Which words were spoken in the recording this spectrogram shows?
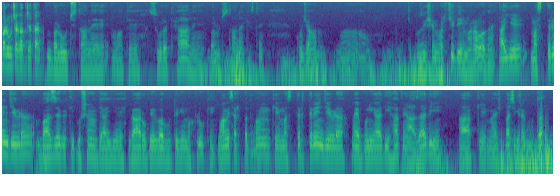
بلوچ گب جتک۔ بلوچستان ہے ہما کے صورت حال ہیں۔ بلوچستان ہے کس تے کجام کی پوزیشن ورچی دے مرو گئے آئیے مسترین جیڑا بعض جگہ کی گشاں کہ آئیے گارو بیگا بوتگی مخلوق کے مامی سرپدوان کے مستر ترین جیڑا میں بنیادی حق ہیں، آزادی ہیں آکے میں پچ گرگوتا اور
